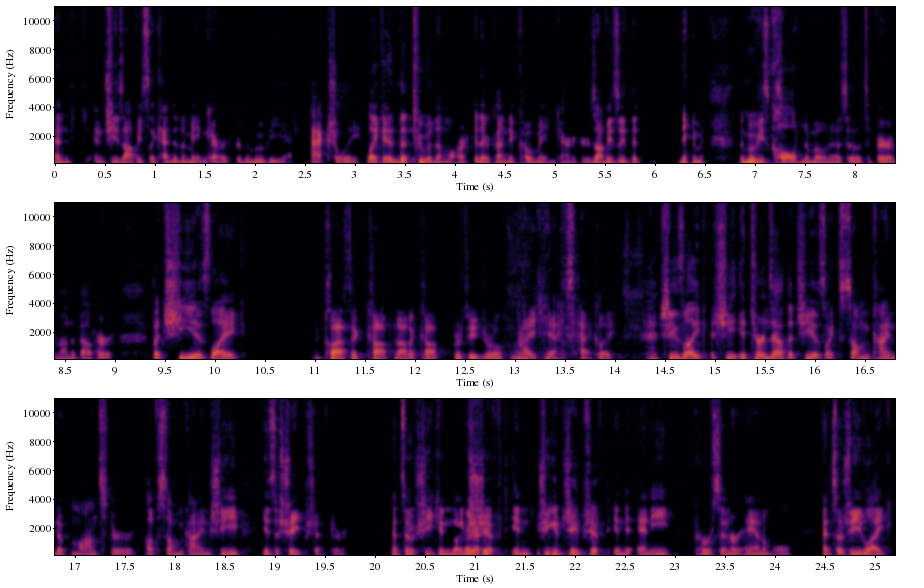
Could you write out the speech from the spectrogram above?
and and she's obviously kind of the main character of the movie actually like uh, the two of them are they're kind of co-main characters obviously the name the movie's called nimona so it's a fair amount about her but she is like A classic cop, not a cop procedural. Right, yeah, exactly. She's like she it turns out that she is like some kind of monster of some kind. She is a shapeshifter. And so she can like Okay. shift in she can shapeshift into any person or animal. And so she like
